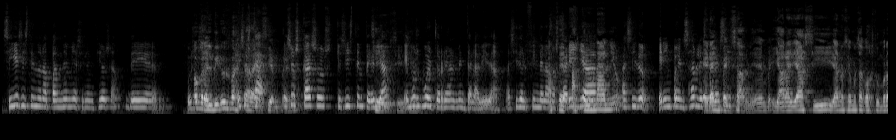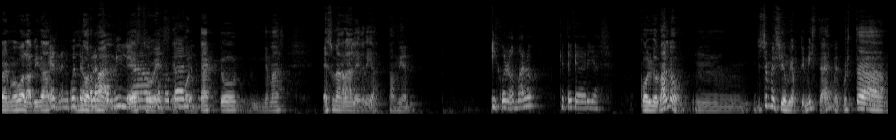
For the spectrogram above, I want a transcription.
Sigue existiendo una pandemia silenciosa de... pues, Hombre, eso- el virus va a estar ahí siempre, Esos ¿no? casos que existen, pero Sí, ya sí, sí. hemos vuelto realmente a la vida. Ha sido el fin de la Hace- mascarilla. hace un año Ha sido... Era impensable Era estar impensable. Y ahora ya sí, ya nos hemos acostumbrado de nuevo a la vida El reencuentro con la normal. familia, Esto es, el contacto y demás. Es una gran alegría también. ¿Y con lo malo? ¿Qué te quedarías? Con lo malo, mm, yo siempre he sido muy optimista, ¿eh? Me cuesta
